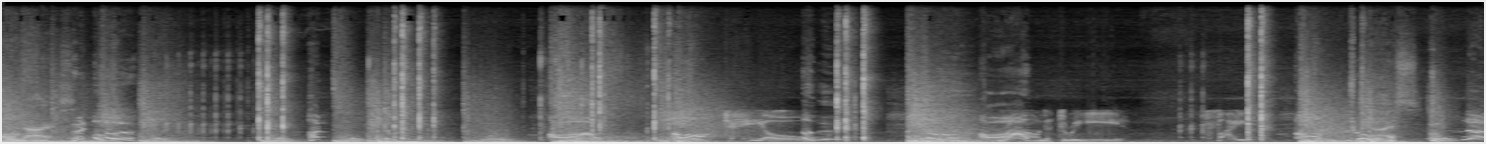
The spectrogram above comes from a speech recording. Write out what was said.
Oh, nice. KO. Round three. Fight. Nice. KO.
